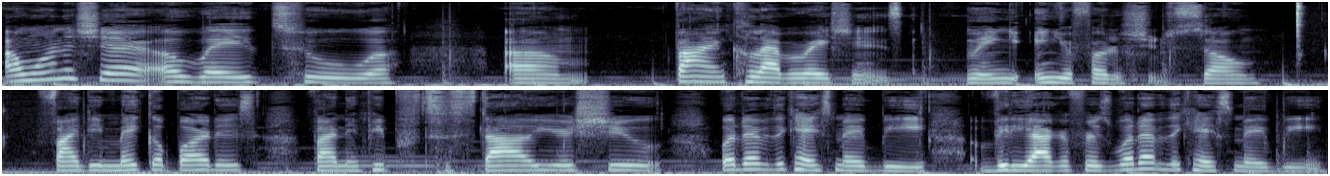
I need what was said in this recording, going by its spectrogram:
I want to share a way to um, find collaborations in, in your photo shoot. So, finding makeup artists, finding people to style your shoot, whatever the case may be, videographers, whatever the case may be.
